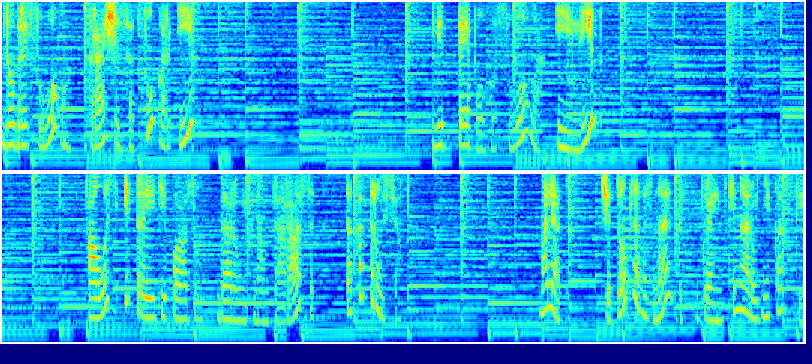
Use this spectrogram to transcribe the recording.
Добре слово краще за цукор і від теплого слова і лід. А ось і третій пазл дарують нам Тарасик та Катруся. Малята, чи добре ви знаєте українські народні казки?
